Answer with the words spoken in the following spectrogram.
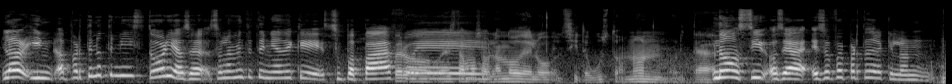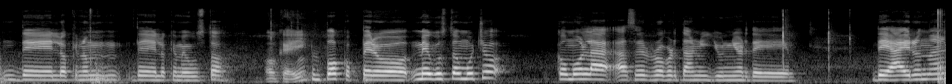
Claro, y aparte no tenía historia, o sea, solamente tenía de que su papá Pero fue... estamos hablando de lo si te gustó, no ahorita. No, sí, o sea, eso fue parte de lo que lo, de lo que no de lo que me gustó. Ok. Un poco, pero me gustó mucho cómo la hace Robert Downey Jr. de de Iron Man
